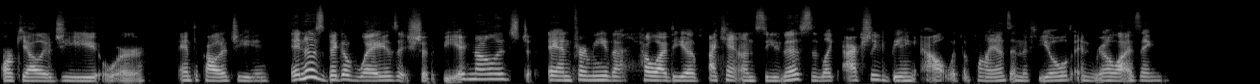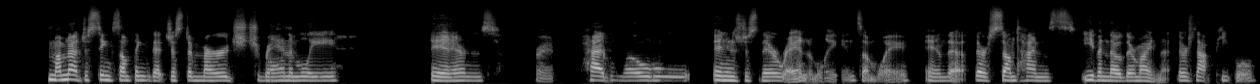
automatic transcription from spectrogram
archaeology or anthropology in as big of way as it should be acknowledged. And for me, the whole idea of I can't unsee this is like actually being out with the plants in the field and realizing hmm, I'm not just seeing something that just emerged randomly and right had no and is just there randomly in some way. And that there's sometimes even though there might not there's not people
